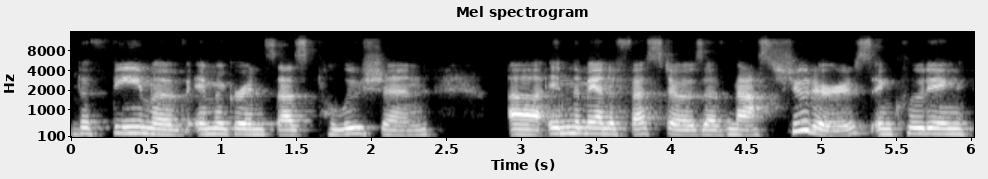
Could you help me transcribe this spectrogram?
the theme of immigrants as pollution uh, in the manifestos of mass shooters, including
